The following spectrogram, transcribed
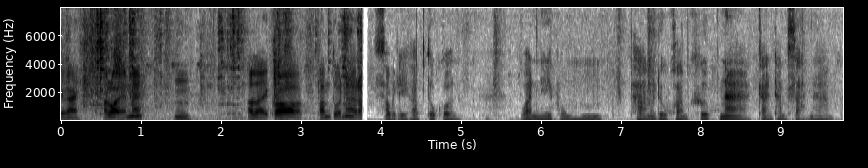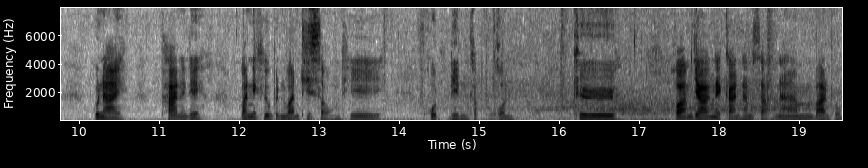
ยังไง อร่อยเห็นไหมอืมอร่อยก็ทำตัวน่ารัก สวัสดีครับทุกคน วันนี้ผมพามาดูความคืบหน้าการทำสระน้ำคุณนายพาหน่อยดิ วันนี้คือเป็นวันที่สองที่ขุดดินครับทุกคน คือความยากในการทำสระน้ำบ้านผม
